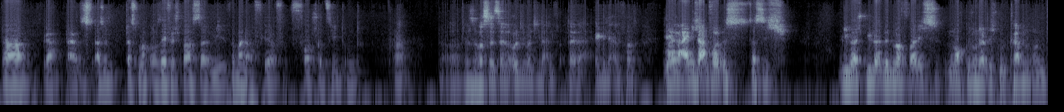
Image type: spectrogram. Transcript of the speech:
Da, ja, das, also das macht auch sehr viel Spaß, da irgendwie, weil man auch viel Fortschritt sieht und ah. da, Also was ist deine ultimative Antwort, deine eigentliche Antwort? Meine eigentliche Antwort ist, dass ich lieber Spieler bin noch, weil ich noch gesundheitlich gut kann und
